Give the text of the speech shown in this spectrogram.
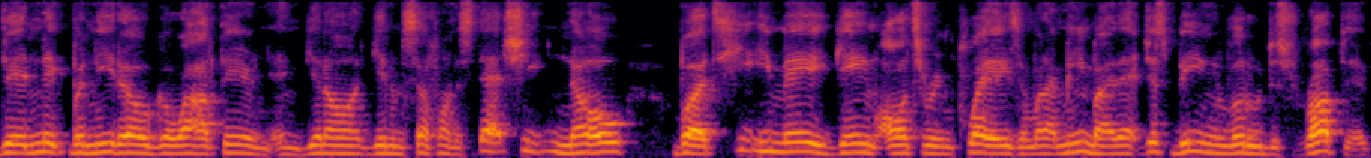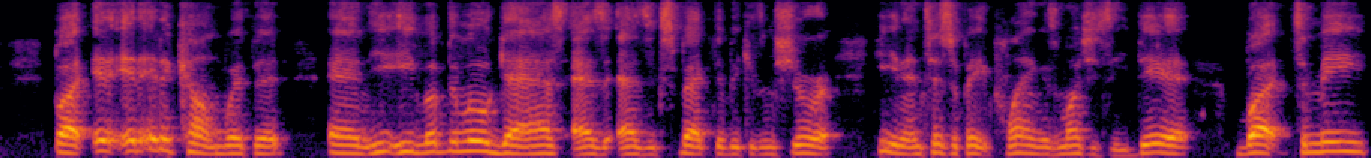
Did Nick Bonitto go out there and, and get on, get himself on the stat sheet? No, but he, he made game altering plays. And what I mean by that, just being a little disruptive, but it, it, it'd come with it. And he, he looked a little gas as, as expected because I'm sure he didn't anticipate playing as much as he did. But to me,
